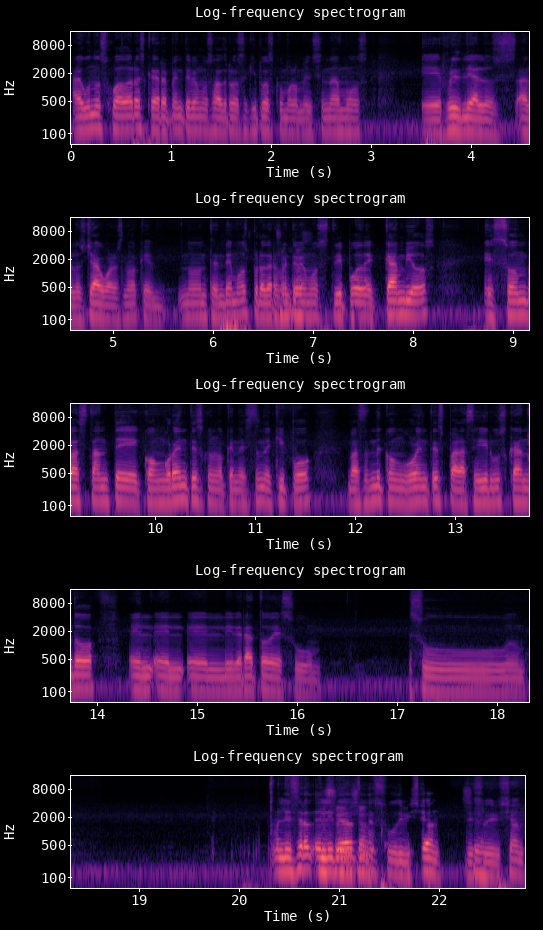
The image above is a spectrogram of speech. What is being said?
algunos jugadores que de repente vemos a otros equipos como lo mencionamos. Eh, Ridley a los, a los Jaguars, ¿no? Que no entendemos, pero de repente vemos este tipo de cambios que son bastante congruentes con lo que necesita un equipo, bastante congruentes para seguir buscando el, el liderato de su, su el liderato, de su división, de su división.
